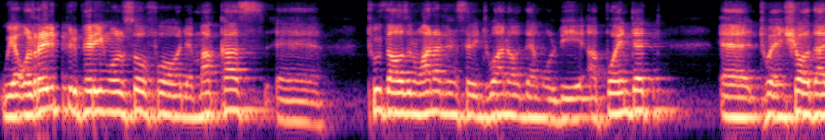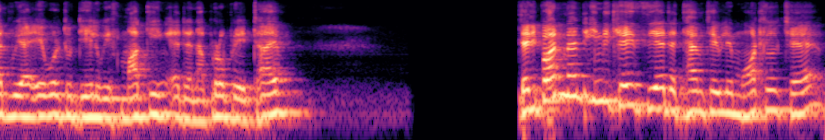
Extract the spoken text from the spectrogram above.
We are already preparing also for the markers. Uh, 2,171 of them will be appointed uh, to ensure that we are able to deal with marking at an appropriate time. The department indicates here the timetable model, Chair,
